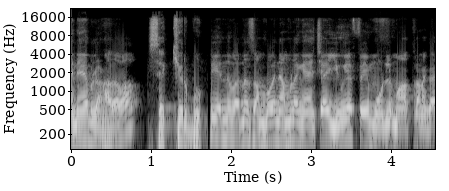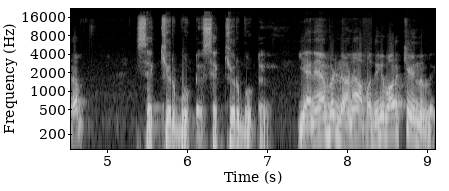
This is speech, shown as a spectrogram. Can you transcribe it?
എനേബിൾ ആണ്. അഥവാ സെക്യൂർ ബൂട്ട് എന്ന് പറഞ്ഞ സംഭവം നമ്മൾ എങ്ങനെ വെച്ചാൽ യു എഫ് ഐ മോഡിൽ മാത്രമാണ് കാരണം secure boot secure boot enabled ആണ്. അപ്പൊ ഇതിൽ വർക്ക് ചെയ്യുന്നുള്ളത്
